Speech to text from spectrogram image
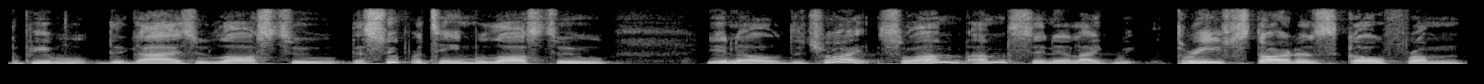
the people, the guys who lost to the super team who lost to, you know, Detroit. So I'm I'm sitting there like we, three starters go from,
